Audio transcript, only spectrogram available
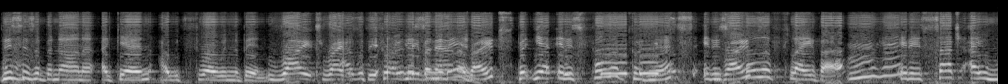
this is a banana. Again, I would throw in the bin. Right, right. I would the throw this in the bin. right? But yet it is full of goodness. It is Right. full of flavor. Mm -hmm. It is such a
